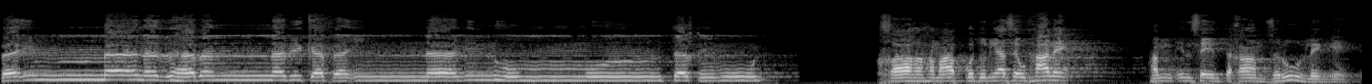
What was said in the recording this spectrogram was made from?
فإما نذهبن بك فإنا منهم منتقمون۔ خواہ ہم آپ کو دنیا سے اٹھا لیں ہم ان سے انتقام ضرور لیں گے۔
